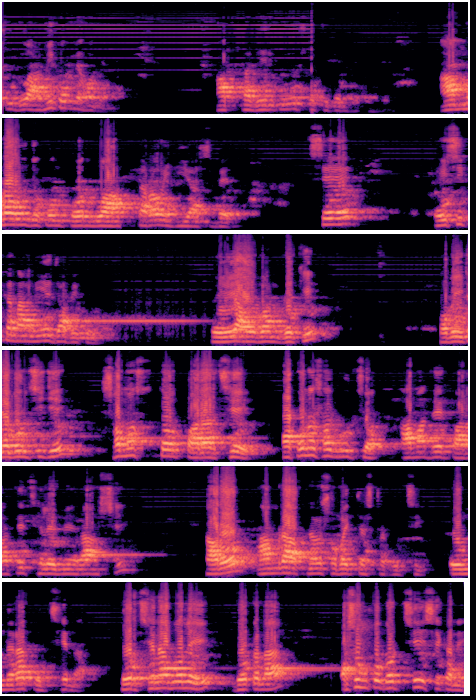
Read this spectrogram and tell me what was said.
শুধু আমি করলে হবে না আপনাদেরকেও সচেতন হতে হবে আমরাও যখন করব, আপনারাও এগিয়ে আসবেন। সে এই শিক্ষা না নিয়ে যাবে তো এই আহ্বান রেখে, তবে এটা বলছি যে সমস্ত পাড়ার চেয়ে এখনও সর্বোচ্চ আমাদের পাড়াতে ছেলে মেয়েরা আসে। কারণ আমরা আপনারা সবাই চেষ্টা করছি অন্যরা করছে না। করছে না বলে ঘটনা অসংখ্য ঘটছে সেখানে।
